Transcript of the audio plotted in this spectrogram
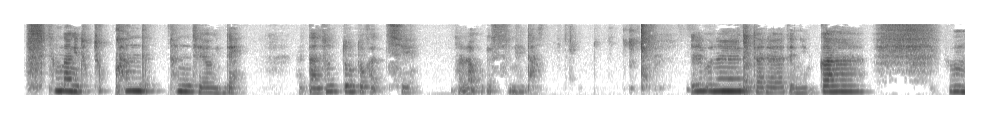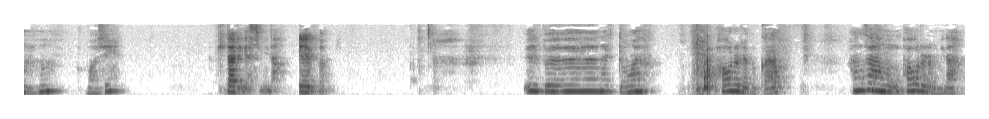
상당히 촉촉한 듯한 제형인데 일단 손등도 같이 발라보겠습니다. 1분을 기다려야 되니까 음, 뭐지? 기다리겠습니다. 1분 1분 할 동안 파워를 해볼까요? 항상 파워를 합니다.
